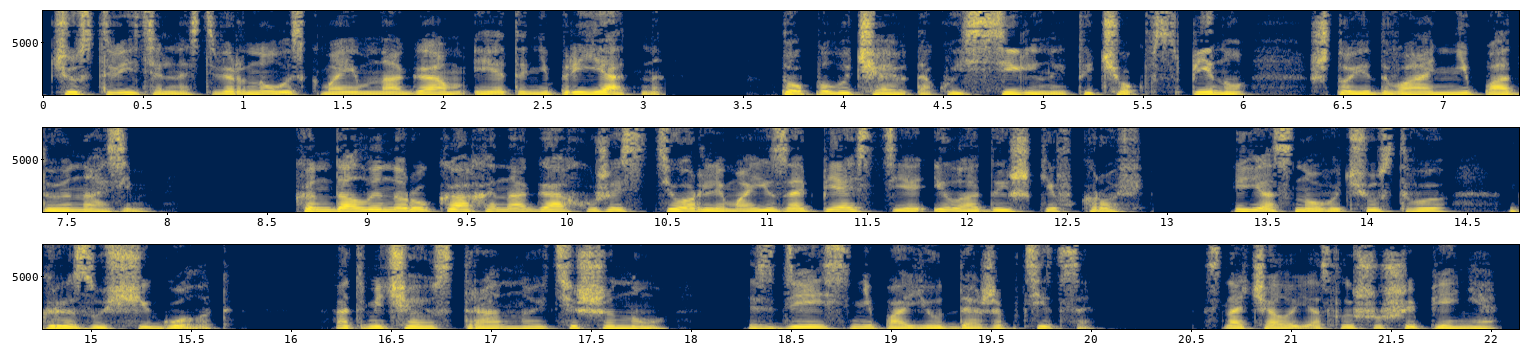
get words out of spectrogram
чувствительность вернулась к моим ногам, и это неприятно, то получаю такой сильный тычок в спину, что едва не падаю на земь. Кандалы на руках и ногах уже стерли мои запястья и лодыжки в кровь, и я снова чувствую грызущий голод. Отмечаю странную тишину. Здесь не поют даже птицы. Сначала я слышу шипение —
